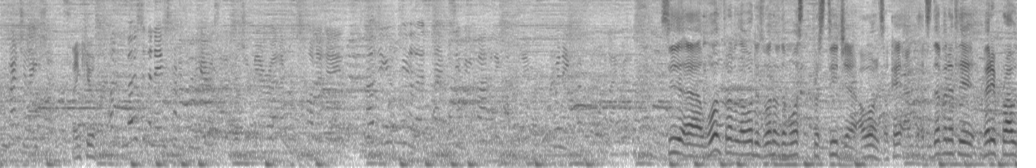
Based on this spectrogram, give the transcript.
Congratulations. Thank you. Um, most of the names coming through here is are sort of the Jumeirah, Emirates Holidays. How do you feel as, I'm assuming, family company winning an award like this? See, uh, World Travel Award is one of the most prestigious awards, okay? And it's definitely very proud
